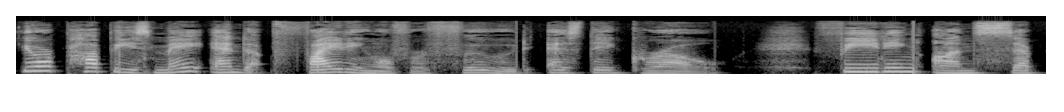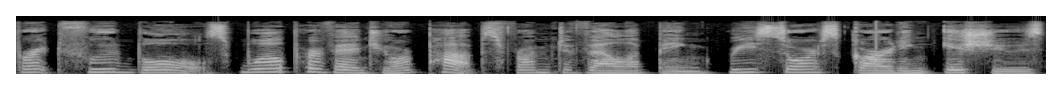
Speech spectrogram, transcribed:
your puppies may end up fighting over food as they grow. Feeding on separate food bowls will prevent your pups from developing resource guarding issues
